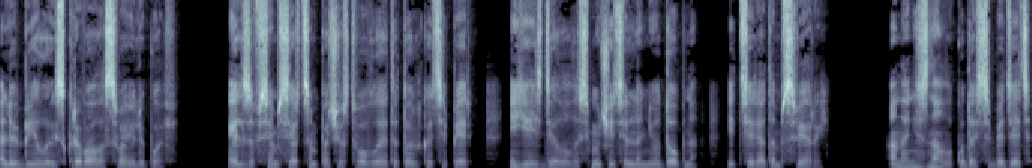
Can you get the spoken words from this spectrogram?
Любила и скрывала свою любовь. Эльза всем сердцем почувствовала это только теперь, и ей сделалось мучительно неудобно идти рядом с Верой. Она не знала, куда себя деть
